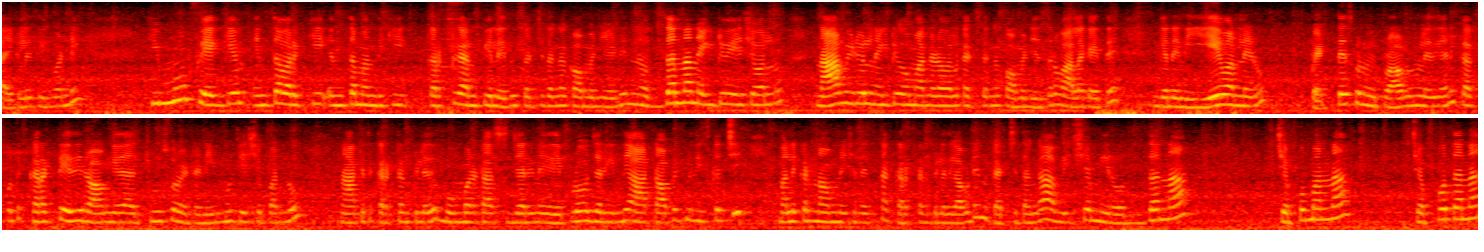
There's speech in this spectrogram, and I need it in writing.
లైక్లు అయితే ఇవ్వండి. హిమ్ము ఫేక్ గేమ్ ఎంతవరకు ఎంతమందికి కరెక్ట్గా అనిపించలేదు. ఖచ్చితంగా కామెంట్ చేయండి. నేను వద్దన్నా నెగిటివ్ చేసే వాళ్ళు నా వీడియోలు నెగిటివ్గా మాట్లాడే వాళ్ళు ఖచ్చితంగా కామెంట్ చేస్తారు. వాళ్ళకైతే ఇంకా నేను ఏమనలేను పెట్టేసుకోవడం మీకు ప్రాబ్లం లేదు కానీ. కాకపోతే కరెక్ట్ ఏది రాంగ్ ఏది అది చూసుకొని పెట్టండి. ఇమ్ము చేసే పనులు నాకైతే కరెక్ట్ అనిపించలేదు. బొమ్మల టాస్క్ జరిగినది ఎప్పుడో జరిగింది. ఆ టాపిక్ని తీసుకొచ్చి మళ్ళీ ఇక్కడ నామినేషన్ అయితే నాకు కరెక్ట్ అనిపించలేదు. కాబట్టి నేను ఖచ్చితంగా ఆ విషయం మీరు వద్దన్నా చెప్పమన్నా చెప్పొద్దన్నా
